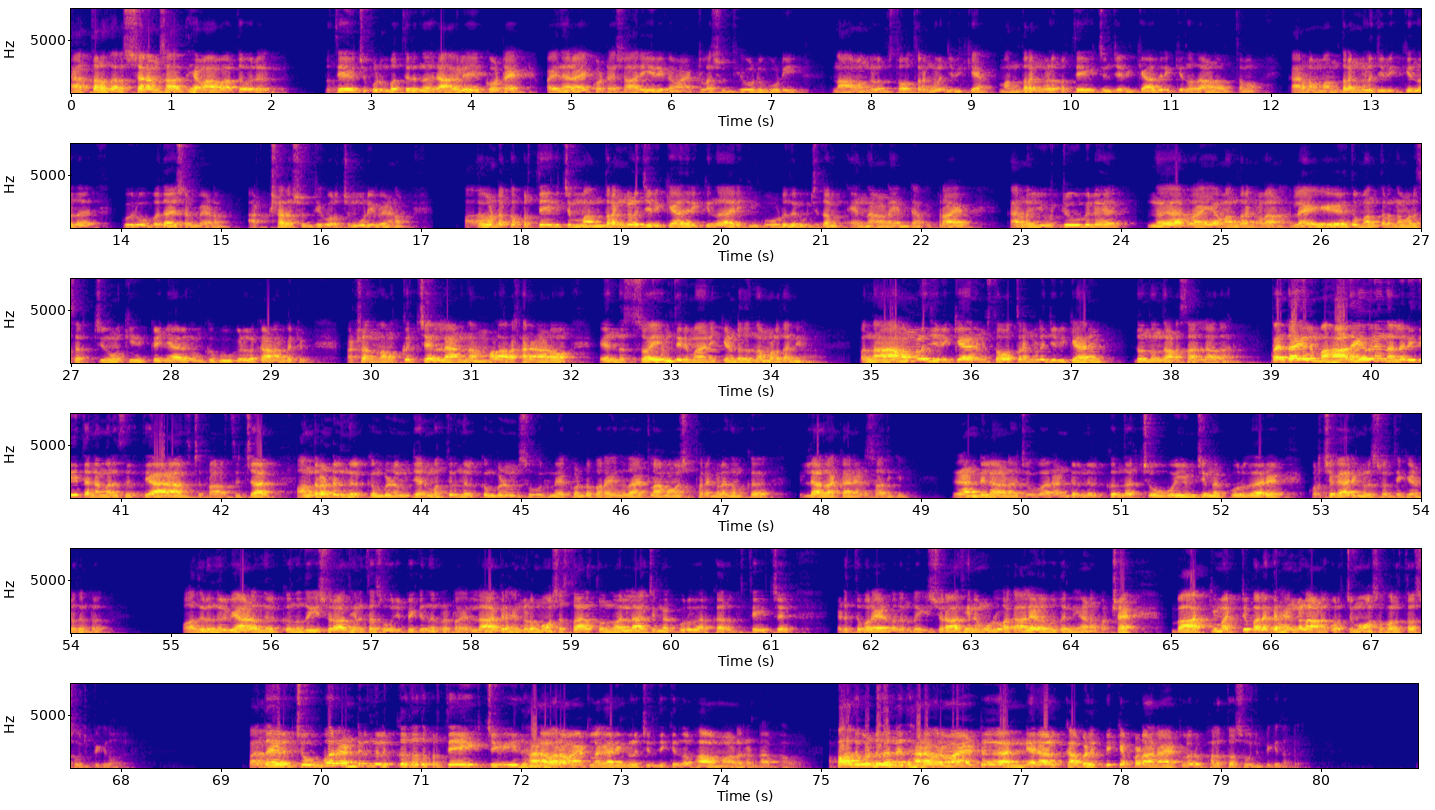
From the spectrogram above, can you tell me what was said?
ക്ഷേത്ര ദർശനം സാധ്യമാവാത്തവർ പ്രത്യേകിച്ച് കുടുംബത്തിരുന്ന് രാവിലെ ആയിക്കോട്ടെ വൈകുന്നേരം ആയിക്കോട്ടെ ശാരീരികമായിട്ടുള്ള ശുദ്ധിയോടുകൂടി നാമങ്ങളും സ്തോത്രങ്ങളും ജപിക്കുക. മന്ത്രങ്ങൾ പ്രത്യേകിച്ചും ജപിക്കാതിരിക്കുന്നതാണ് ഉത്തമം. കാരണം മന്ത്രങ്ങൾ ജപിക്കുന്നത് ഗുരു ഉപദേശം വേണം അക്ഷരശുദ്ധി കുറച്ചും കൂടി വേണം. അപ്പം അതുകൊണ്ടൊക്കെ പ്രത്യേകിച്ച് മന്ത്രങ്ങൾ ജപിക്കാതിരിക്കുന്നതായിരിക്കും കൂടുതൽ ഉചിതം എന്നാണ് എന്റെ അഭിപ്രായം. കാരണം യൂട്യൂബിൽ നിറയെ മന്ത്രങ്ങളാണ് അല്ലേ? ഏത് മന്ത്രം നമ്മൾ സെർച്ച് നോക്കി കഴിഞ്ഞാൽ നമുക്ക് ഗൂഗിളിൽ കാണാൻ പറ്റും. പക്ഷെ നമുക്ക് ചെല്ലാൻ നമ്മൾ അർഹരാണോ എന്ന് സ്വയം തീരുമാനിക്കേണ്ടത് നമ്മൾ തന്നെയാണ്. അപ്പം നാമങ്ങൾ ജീവിക്കാനും സ്തോത്രങ്ങൾ ജീവിക്കാനും ഇതൊന്നും തടസ്സമല്ലാതാണ്. അപ്പൊ എന്തായാലും മഹാദേവനെ നല്ല രീതിയിൽ തന്നെ മനസ്സിരുത്തി ആരാധിച്ച് പ്രാർത്ഥിച്ചാൽ പന്ത്രണ്ടിൽ നിൽക്കുമ്പോഴും ജന്മത്തിൽ നിൽക്കുമ്പോഴും സൂര്യനെ കൊണ്ട് പറയുന്നതായിട്ടുള്ള ആ മോശഫലങ്ങളെ നമുക്ക് ഇല്ലാതാക്കാനായിട്ട് സാധിക്കും. രണ്ടിലാണ് ചൊവ്വ. രണ്ടിൽ നിൽക്കുന്ന ചൊവ്വയും ചിങ്ങക്കൂറുകാരെ കുറച്ച് കാര്യങ്ങൾ ശ്രദ്ധിക്കേണ്ടതുണ്ട്. പതിനൊന്നിൽ വ്യാഴം നിൽക്കുന്നത് ഈശ്വരാധീനത്തെ സൂചിപ്പിക്കുന്നുണ്ട് കേട്ടോ. എല്ലാ ഗ്രഹങ്ങളും മോശസ്ഥാനത്തൊന്നും അല്ല. ചിങ്ങക്കൂറുകാർക്ക് അത് പ്രത്യേകിച്ച് എടുത്തു പറയേണ്ടതുണ്ട്. ഈശ്വരാധീനമുള്ള കാലയളവ് തന്നെയാണ്. പക്ഷേ ബാക്കി മറ്റു പല ഗ്രഹങ്ങളാണ് കുറച്ച് മോശഫലത്തെ സൂചിപ്പിക്കുന്നത്. അപ്പൊ എന്തായാലും ചൊവ്വ രണ്ടിൽ നിൽക്കുന്നത് പ്രത്യേകിച്ച് ഈ ധനപരമായിട്ടുള്ള കാര്യങ്ങൾ ചിന്തിക്കുന്ന ഭാവമാണ് രണ്ടാം ഭാവം. അപ്പൊ അതുകൊണ്ട് തന്നെ ധനപരമായിട്ട് അന്യരാൾ കബളിപ്പിക്കപ്പെടാനായിട്ടുള്ള ഒരു ഫലത്തെ സൂചിപ്പിക്കുന്നുണ്ട്.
